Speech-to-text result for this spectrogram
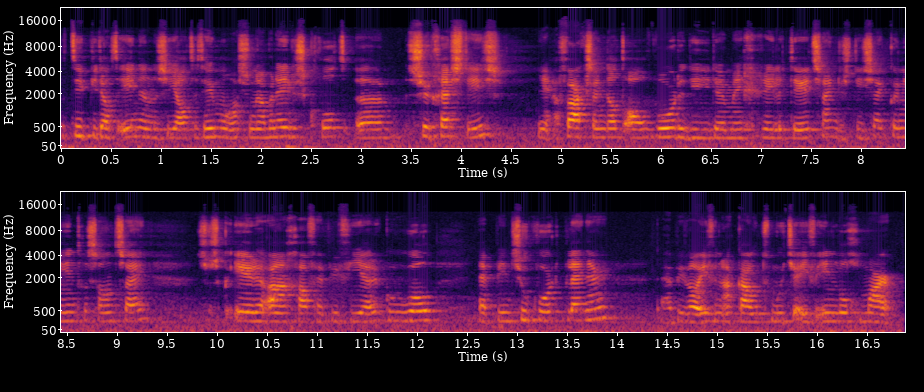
Dan typ je dat in en dan zie je altijd helemaal als je naar beneden scrolt uh, suggesties. Ja, vaak zijn dat al woorden die ermee gerelateerd zijn, dus die zijn, kunnen interessant zijn. Zoals ik eerder aangaf, heb je via Google heb je een zoekwoordplanner. Daar heb je wel even een account, moet je even inloggen, maar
